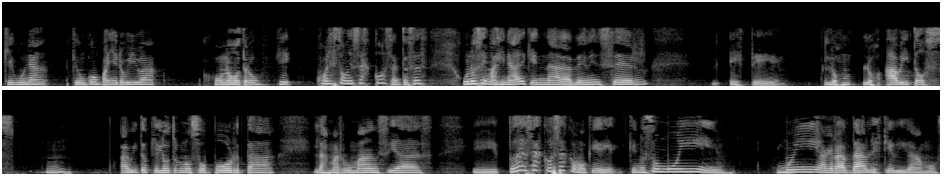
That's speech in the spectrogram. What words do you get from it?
que una que un compañero viva con otro? ¿Qué, ¿Cuáles son esas cosas? Entonces, uno se imaginaba de que nada, deben ser este, los, los hábitos, hábitos que el otro no soporta, las marrumancias, eh, todas esas cosas como que, que no son muy, muy agradables que digamos.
